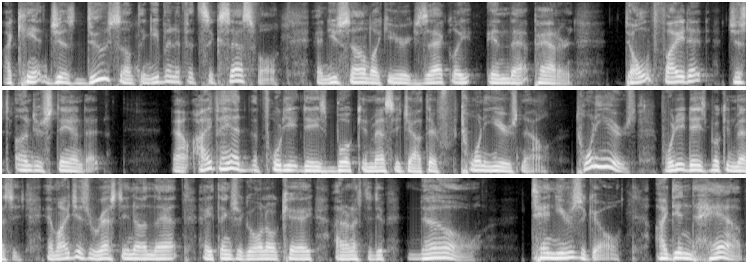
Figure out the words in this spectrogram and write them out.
I can't just do something, even if it's successful. And you sound like you're exactly in that pattern. Don't fight it, just understand it. Now, I've had the 48 Days book and message out there for 20 years now. 20 years, 48 Days book and message. Am I just resting on that? Hey, things are going okay. I don't have to do. No. 10 years ago, I didn't have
